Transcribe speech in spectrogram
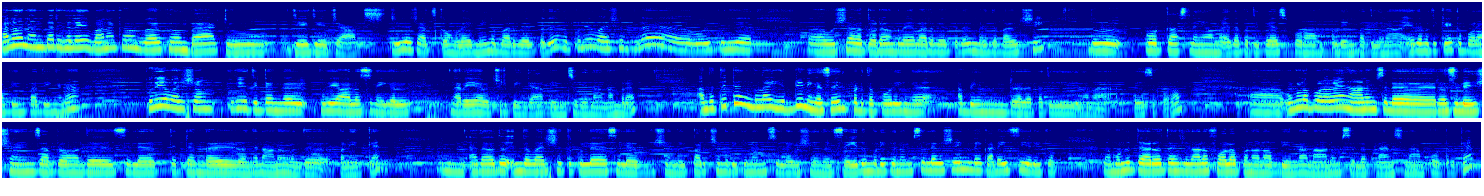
Hello நண்பர்களே. வணக்கம். Welcome back to J J chats J J சாட்ஸ்க்கு உங்களை மீண்டும் வரவேற்பது இந்த புதிய வருஷத்தில் ஒரு புதிய உற்சாகத்தோடு உற்சாகத்தோட உங்களை வரவேற்பதில் மிகுந்த மகிழ்ச்சி. இந்த போட்காஸ்ட்லையும் எதை பற்றி பேச போகிறோம் அப்படின்னு பார்த்தீங்கன்னா எதை பற்றி கேட்க போகிறோம் அப்படின்னு பார்த்தீங்கன்னா புதிய வருஷம் புதிய திட்டங்கள் புதிய ஆலோசனைகள் நிறைய வச்சுருப்பீங்க அப்படின்னு சொல்லி நான் நம்புகிறேன் அந்த திட்டங்களை எப்படி நீங்கள் செயல்படுத்த போகிறீங்க அப்படின்றத பற்றி நம்ம பேச போகிறோம் உங்களை போலவே நானும் சில ரெசல்யூஷன்ஸ் அப்புறம் வந்து சில திட்டங்கள் வந்து நானும் வந்து பண்ணியிருக்கேன். அதாவது இந்த வருஷத்துக்குள்ளே சில விஷயங்கள் படித்து முடிக்கணும் சில விஷயங்கள் செய்து முடிக்கணும் சில விஷயங்களை கடைசி வரைக்கும் இந்த முந்நூற்றி அறுபத்தஞ்சு நாளாக ஃபாலோ பண்ணணும் அப்படின்லாம் நானும் சில பிளான்ஸ்லாம் போட்டிருக்கேன்.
